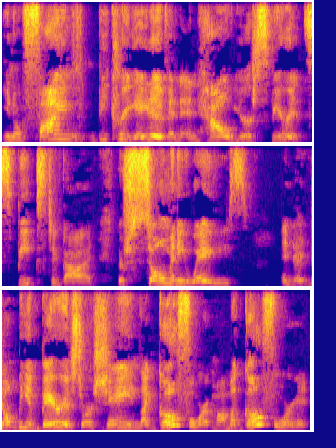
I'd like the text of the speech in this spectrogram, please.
you know find be creative and and how your spirit speaks to god there's so many ways And, and don't be embarrassed or ashamed. Like, go for it, mama. Go for it.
